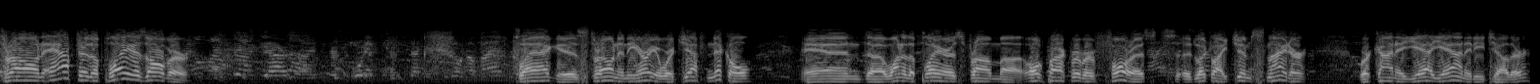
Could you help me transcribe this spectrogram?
thrown after the play is over. Flag is thrown in the area where Jeff Nickel and uh, one of the players from uh, Oak Park River Forest, it looked like Jim Snyder, were kind of yeah-yeahing at each other.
